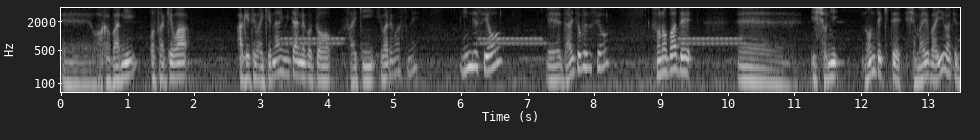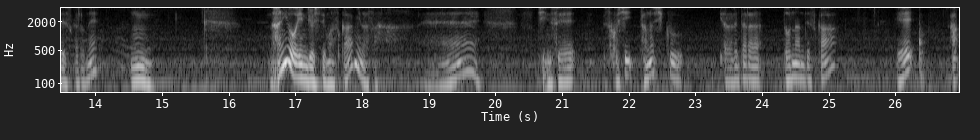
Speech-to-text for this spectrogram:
ーえーお墓場にお酒はあげてはいけないみたいなことを最近言われますね。いいんですよ。えー大丈夫ですよ。その場で、えー一緒に飲んできてしまえばいいわけですからね。うん。何を遠慮してますか？皆さん。ねえ人生少し楽しくやられたらどうなんですか？え？あ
